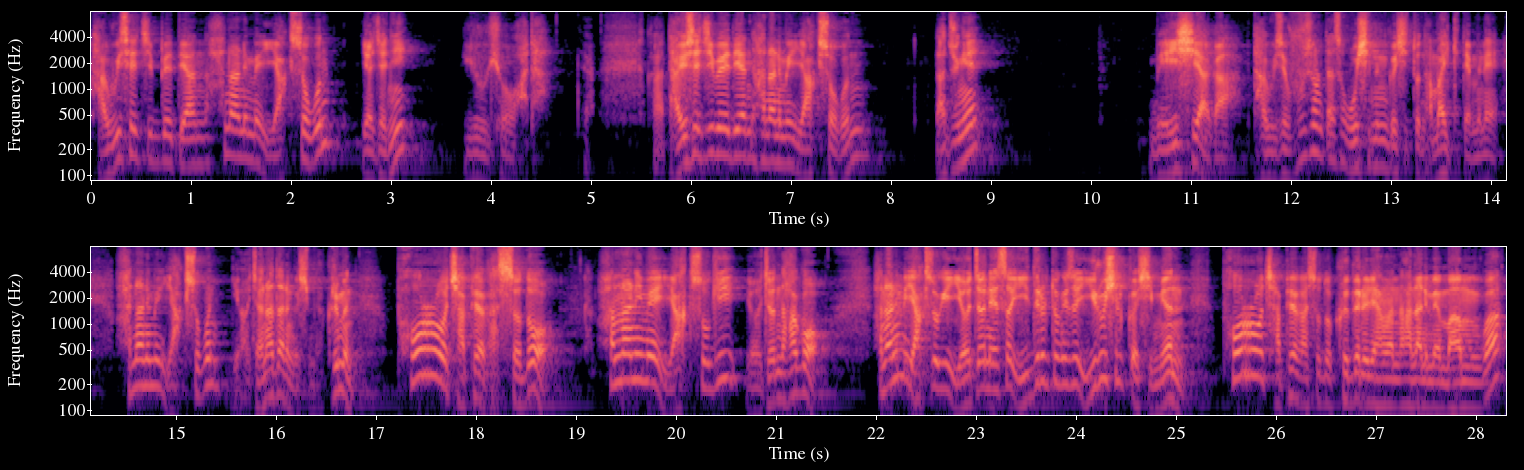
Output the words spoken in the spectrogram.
다윗의 집에 대한 하나님의 약속은 여전히 유효하다. 그러니까 다윗의 집에 대한 하나님의 약속은 나중에 메시아가 다윗의 후손을 따서 오시는 것이 또 남아있기 때문에 하나님의 약속은 여전하다는 것입니다. 그러면 포로로 잡혀갔어도 하나님의 약속이 여전하고 하나님의 약속이 여전해서 이들을 통해서 이루실 것이면 포로로 잡혀갔어도 그들을 향한 하나님의 마음과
